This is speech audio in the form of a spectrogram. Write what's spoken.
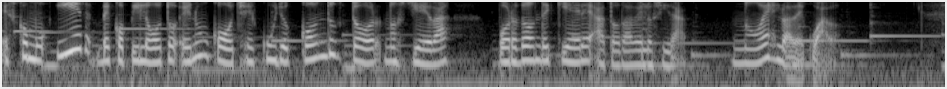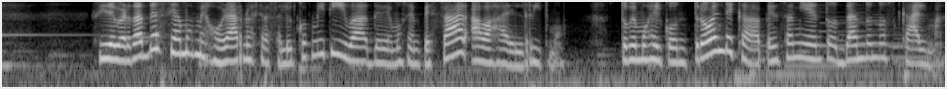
Es como ir de copiloto en un coche cuyo conductor nos lleva por donde quiere a toda velocidad. No es lo adecuado. Si de verdad deseamos mejorar nuestra salud cognitiva, debemos empezar a bajar el ritmo. Tomemos el control de cada pensamiento dándonos calma,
